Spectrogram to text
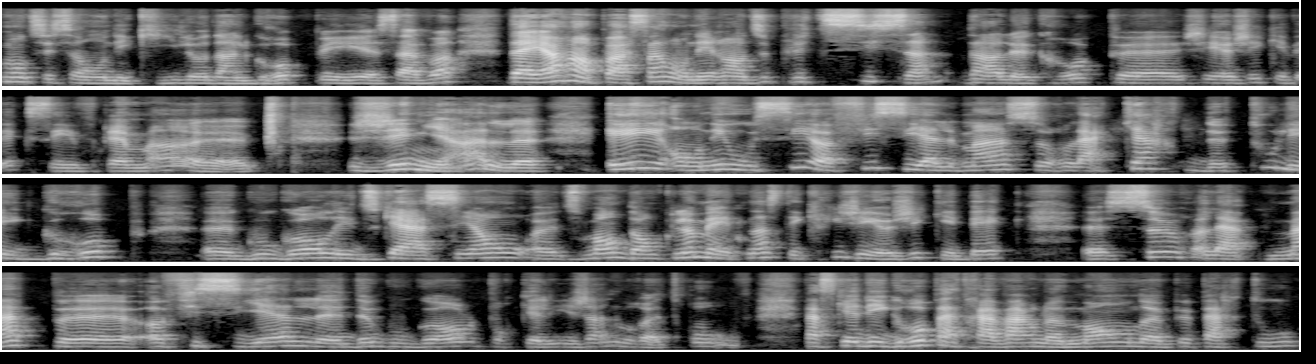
monde, sait ça, on est qui dans le groupe et euh, ça va. D'ailleurs, en passant, on est rendu plus de 600 dans le groupe euh, GEG Québec. C'est vraiment génial. Et on est aussi officiellement sur la carte de tous les groupes Google Éducation du monde. Donc là, maintenant, c'est écrit GEG Québec sur la map officielle de Google pour que les gens nous retrouvent. Parce qu'il y a des groupes à travers le monde, un peu partout.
